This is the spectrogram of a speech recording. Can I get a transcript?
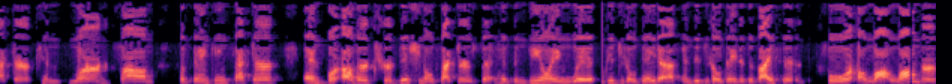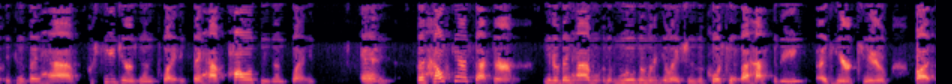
sector can learn from the banking sector and for other traditional sectors that have been dealing with digital data and digital data devices for a lot longer because they have procedures in place, they have policies in place. And the healthcare sector, you know, they have rules and regulations, of course, that has to be adhered to, but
